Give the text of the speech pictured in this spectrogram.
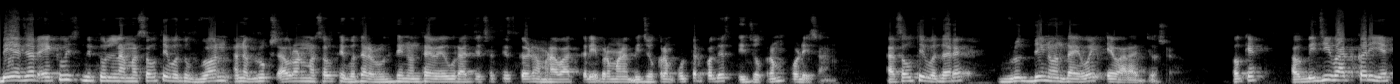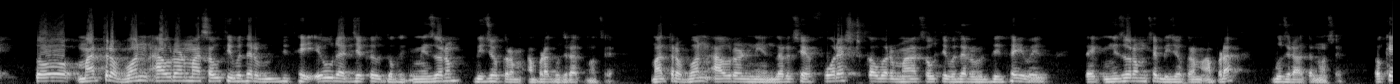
બે હજાર એકવીસની તુલનામાં સૌથી વધુ વન અને વૃક્ષ આવરણમાં સૌથી વધારે વૃદ્ધિ નોંધાય એવું રાજ્ય છત્તીસગઢ હમણાં વાત કરીએ પ્રમાણે બીજો ક્રમ ઉત્તર પ્રદેશ, ત્રીજો ક્રમ ઓડિશાનો. આ સૌથી વધારે વૃદ્ધિ નોંધાઈ હોય એવા રાજ્યો છે. ઓકે? હવે બીજી વાત કરીએ તો માત્ર વન આવરણમાં સૌથી વધારે વૃદ્ધિ થઈ એવું રાજ્ય કયું? તો કે મિઝોરમ, બીજો ક્રમ આપણા ગુજરાતનો છે. માત્ર વન આવરણની અંદર છે, ફોરેસ્ટ કવરમાં સૌથી વધારે વૃદ્ધિ થઈ હોય તો એક મિઝોરમ છે, બીજો ક્રમ આપણા ગુજરાતનો છે. ઓકે?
